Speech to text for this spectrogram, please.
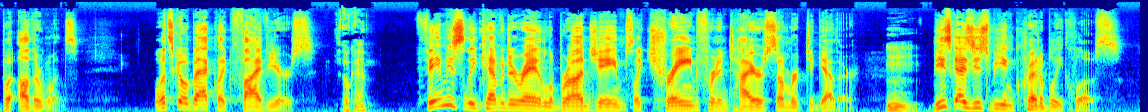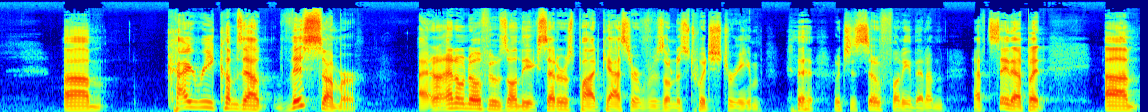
but other ones. Let's go back like five years. Okay. Famously Kevin Durant and LeBron James like trained for an entire summer together. These guys used to be incredibly close. Um, Kyrie comes out this summer. I, I don't know if it was on the Etceteras podcast or if it was on his Twitch stream, which is so funny that I'm I have to say that. But um,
